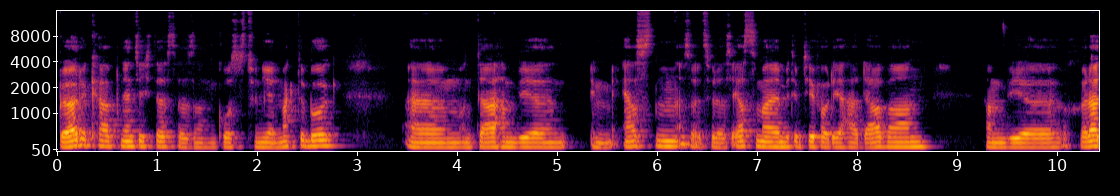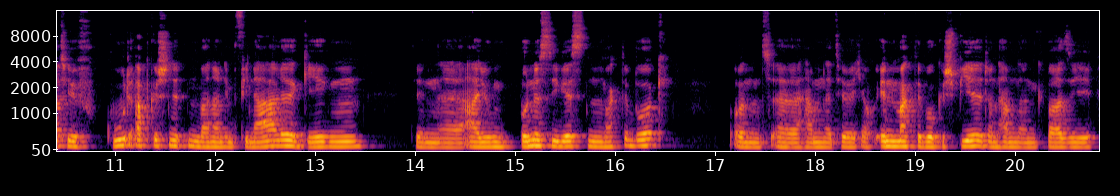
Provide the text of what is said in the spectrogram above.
Börde Cup, nennt sich das, also ein großes Turnier in Magdeburg. Ähm, und da haben wir im ersten, also als wir das erste Mal mit dem TVDH da waren, haben wir relativ gut abgeschnitten, waren dann im Finale gegen den äh, A-Jugend-Bundesligisten Magdeburg und äh, haben natürlich auch in Magdeburg gespielt und haben dann quasi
